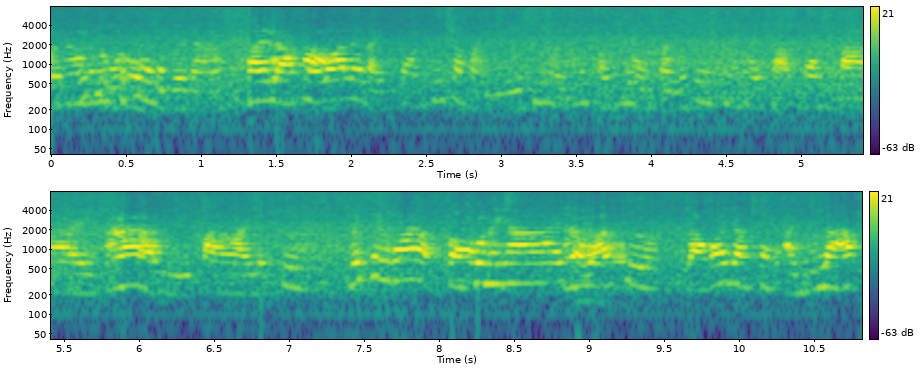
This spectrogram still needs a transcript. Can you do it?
ยนะนี่ถือว่าถูกเลยนะ ใช่แล้วเพค่ะราะว่าหลาย ๆ คนที่สมัยนี้ที่วัยรุ่นเขานิยมกันก็คือคนไทยสากลตายอ่าเกาหลีตายเนี่ยคือ ไม่ใช่ว่าสองคนง่ายๆแต่ว่าคือเราก็ยังคงอนุรักษ์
